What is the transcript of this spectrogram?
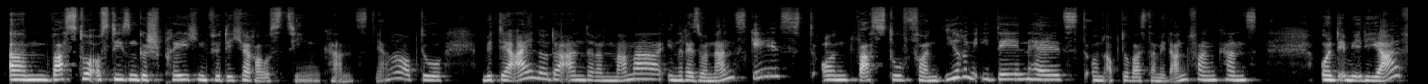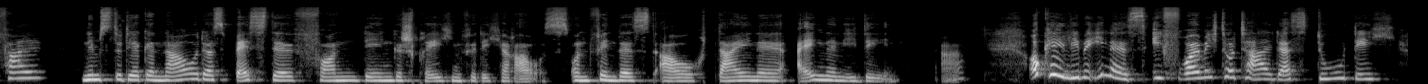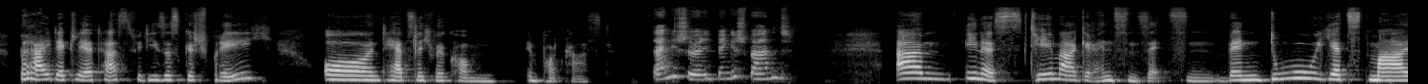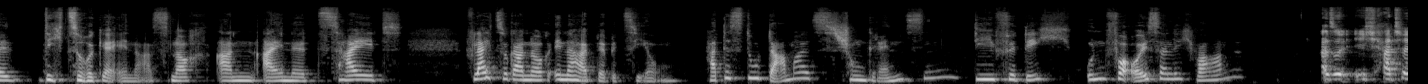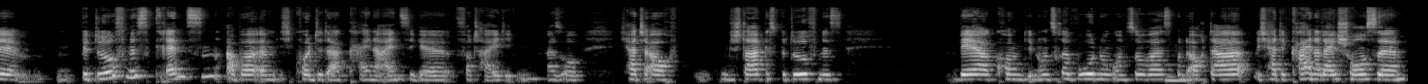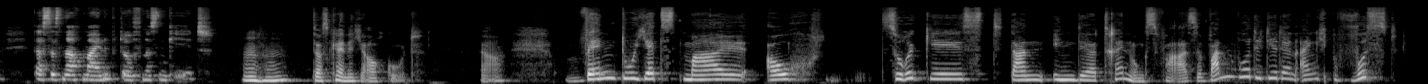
ähm, was du aus diesen Gesprächen für dich herausziehen kannst. Ja, ob du mit der einen oder anderen Mama in Resonanz gehst und was du von ihren Ideen hältst und ob du was damit anfangen kannst. Und im Idealfall nimmst du dir genau das Beste von den Gesprächen für dich heraus und findest auch deine eigenen Ideen. Ja? Okay, liebe Ines, ich freue mich total, dass du dich bereit erklärt hast für dieses Gespräch und herzlich willkommen im Podcast. Dankeschön, ich bin gespannt. Ähm, Ines, Thema Grenzen setzen. Wenn du jetzt mal dich zurückerinnerst, noch an eine Zeit, vielleicht sogar noch innerhalb der Beziehung, hattest du damals schon Grenzen, die für dich unveräußerlich waren? Also ich hatte Bedürfnisgrenzen, aber ähm, ich konnte da keine einzige verteidigen. Also ich hatte auch ein starkes Bedürfnis, wer kommt in unsere Wohnung und sowas. Mhm. Und auch da, ich hatte keinerlei Chance, dass es nach meinen Bedürfnissen geht. Mhm. Das kenne ich auch gut. Ja. Wenn du jetzt mal auch zurückgehst, dann in der Trennungsphase, wann wurde dir denn eigentlich bewusst,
